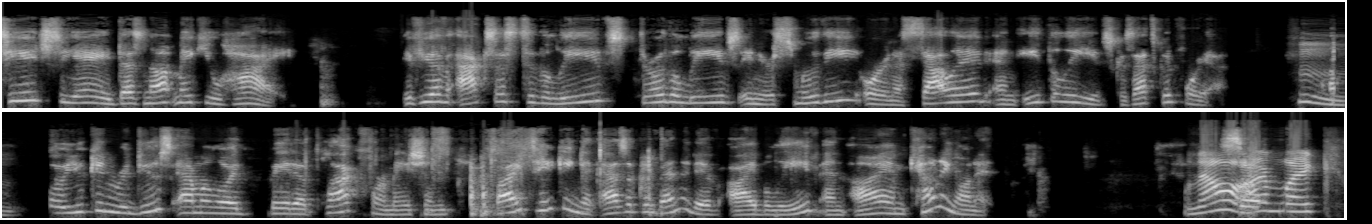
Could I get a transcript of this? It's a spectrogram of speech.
THCA does not make you high. If you have access to the leaves, throw the leaves in your smoothie or in a salad and eat the leaves because that's good for you. Hmm. So you can reduce amyloid beta plaque formation by taking it as a preventative, I believe, and I am counting on it. Well, now so, I'm like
